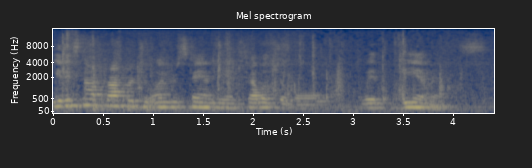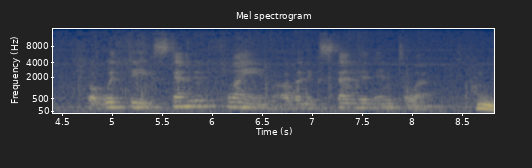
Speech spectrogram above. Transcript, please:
it is not proper to understand the intelligible with vehemence, but with the extended flame of an extended intellect, Hmm.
